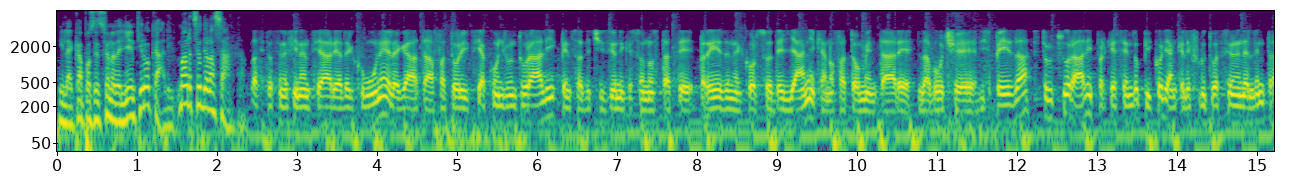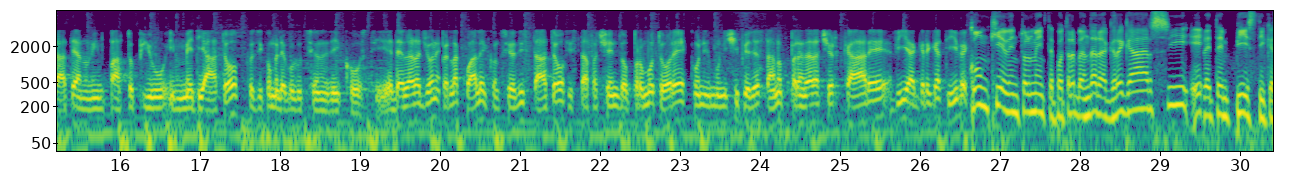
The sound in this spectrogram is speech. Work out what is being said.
Il caposezione degli enti locali, Marzio della Santa. La situazione finanziaria del comune è legata a fattori sia congiunturali, penso a decisioni che sono state prese nel corso degli anni e che hanno fatto aumentare la voce di spesa, strutturali perché essendo piccoli anche le fluttuazioni delle entrate hanno un impatto più immediato, così come l'evoluzione dei costi ed è la ragione per la quale il Consiglio di Stato si sta facendo promotore con il municipio di Astano per andare a cercare vie aggregative. Con chi eventualmente sicuramente potrebbe andare a aggregarsi e le tempistiche.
